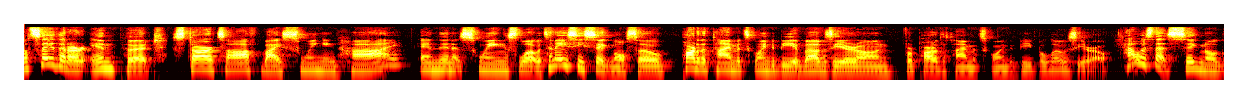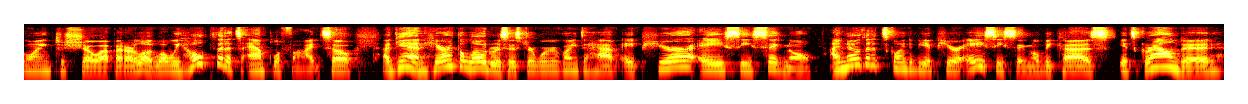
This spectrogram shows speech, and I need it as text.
Let's say that our input starts off by swinging high and then it swings low. It's an AC signal, so part of the time it's going to be above zero and for part of the time it's going to be below zero. How is that signal going to show up at our load? Well, we hope that it's amplified. So again, here at the load resistor, we're going to have a pure AC signal. I know that it's going to be a pure AC signal because it's grounded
